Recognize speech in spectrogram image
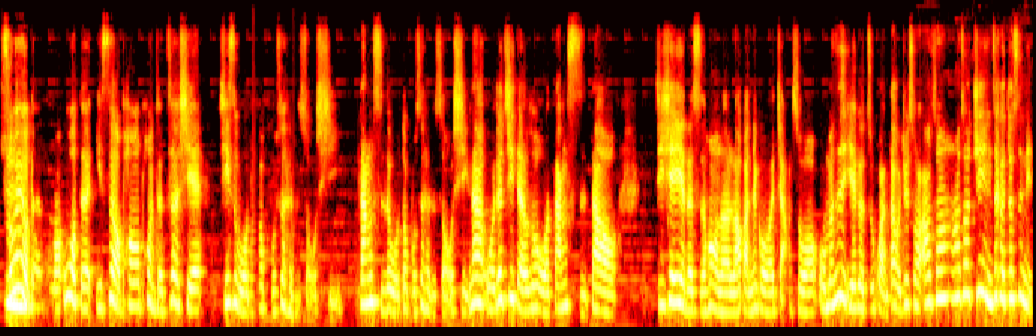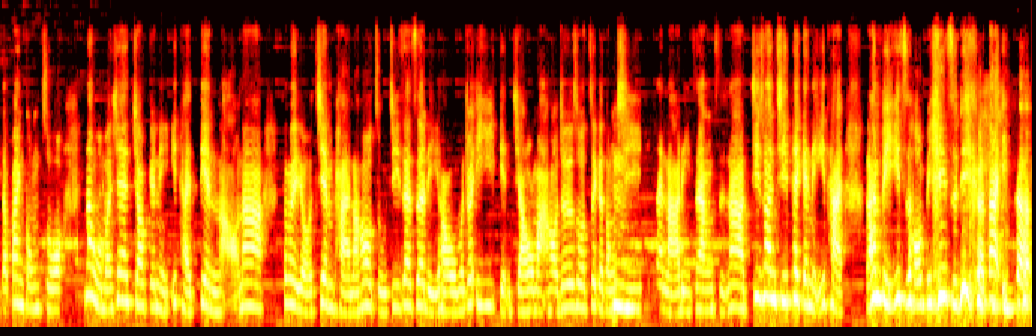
所有的什么 Word、Excel、PowerPoint 这些，其实我都不是很熟悉。当时的我都不是很熟悉，那我就记得说，我当时到机械业的时候呢，老板就跟我讲说，我们是有一个主管带我去说，啊说啊说俊，这个就是你的办公桌，那我们现在交给你一台电脑，那上面有键盘，然后主机在这里哈，我们就一一点交嘛，哈，就是说这个东西在哪里这样子，嗯、那计算机配给你一台蓝笔、一支红笔、一支立可带一个，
